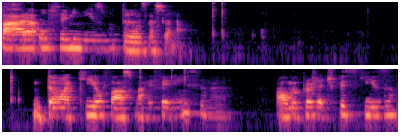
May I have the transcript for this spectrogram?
para o feminismo transnacional. Então, aqui eu faço uma referência né, ao meu projeto de pesquisa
